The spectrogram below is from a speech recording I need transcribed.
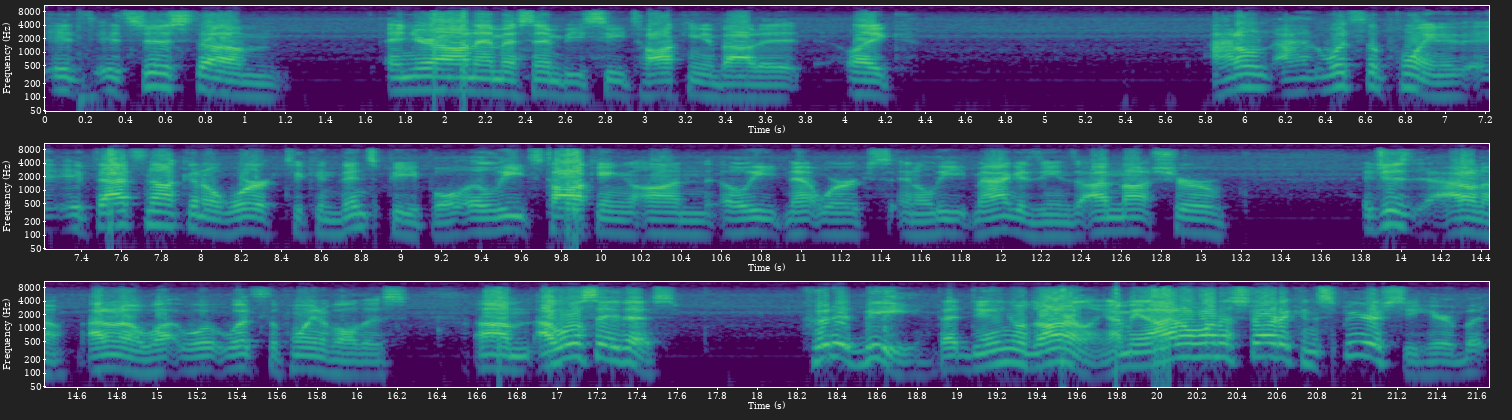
it's it's just um, and you're on MSNBC talking about it like. I don't. I, what's the point? If, if that's not going to work to convince people, elites talking on elite networks and elite magazines, I'm not sure. It just. I don't know. I don't know. What, what What's the point of all this? Um, I will say this: Could it be that Daniel Darling? I mean, I don't want to start a conspiracy here, but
